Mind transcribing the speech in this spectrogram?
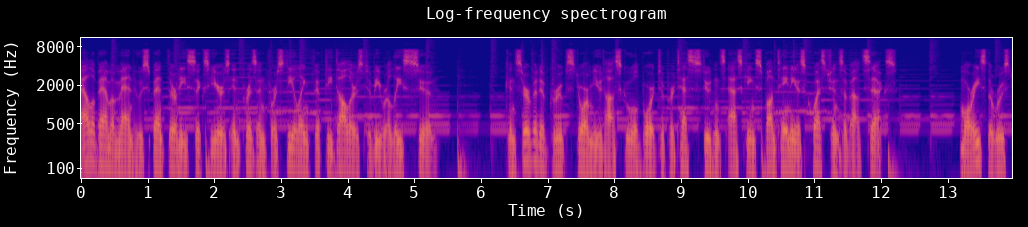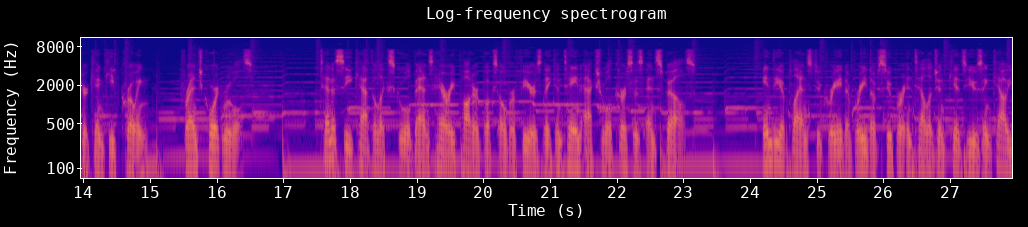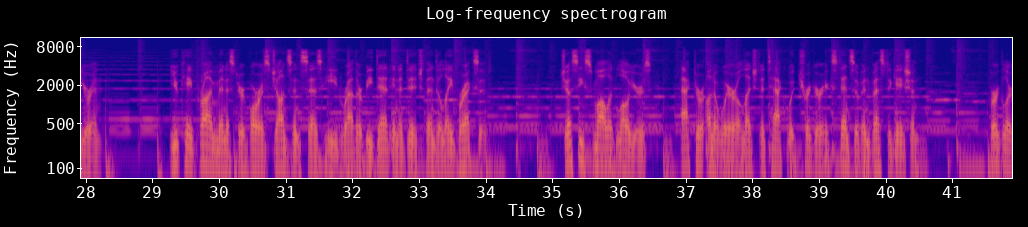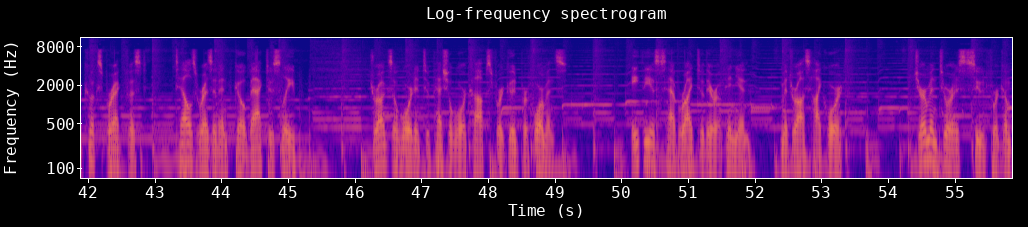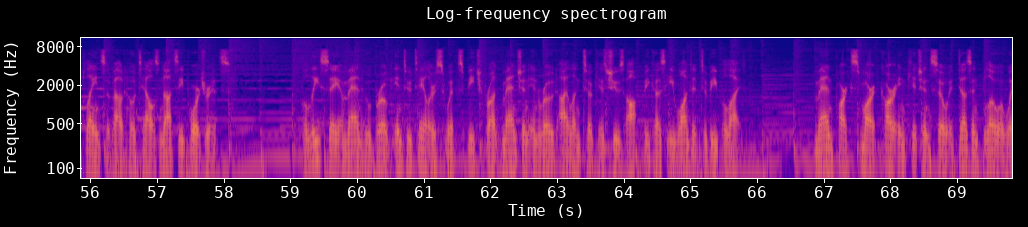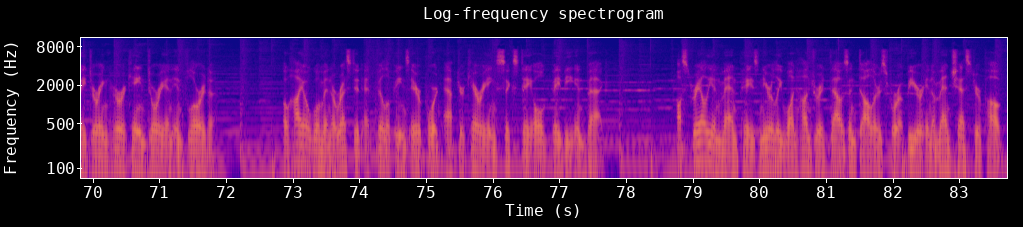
Alabama man who spent 36 years in prison for stealing $50 to be released soon. Conservative group storm Utah school board to protest students asking spontaneous questions about sex. Maurice the rooster can keep crowing, French court rules. Tennessee Catholic school bans Harry Potter books over fears they contain actual curses and spells. India plans to create a breed of super intelligent kids using cow urine. UK Prime Minister Boris Johnson says he'd rather be dead in a ditch than delay Brexit. Jussie Smollett lawyers, actor unaware alleged attack would trigger extensive investigation. Burglar cooks breakfast, tells resident go back to sleep. Drugs awarded to Peshawar cops for good performance. Atheists have right to their opinion, Madras High Court. German tourists sued for complaints about hotels' Nazi portraits. Police say a man who broke into Taylor Swift's beachfront mansion in Rhode Island took his shoes off because he wanted to be polite. Man parks smart car in kitchen so it doesn't blow away during Hurricane Dorian in Florida. Ohio woman arrested at Philippines airport after carrying six-day-old baby in bag. Australian man pays nearly $100,000 for a beer in a Manchester pub.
